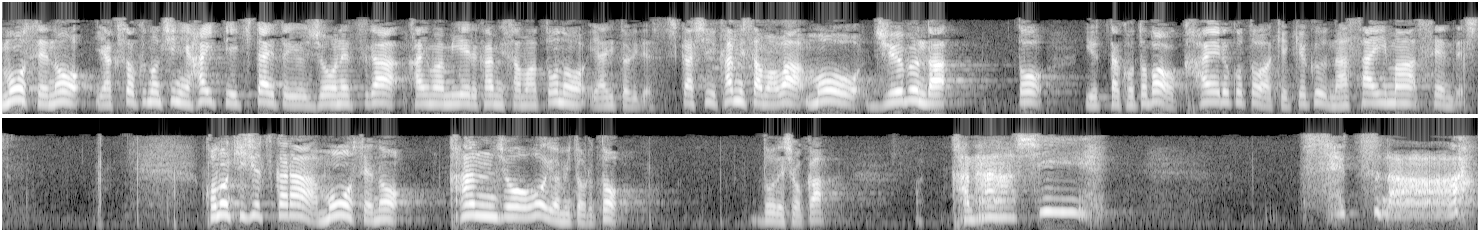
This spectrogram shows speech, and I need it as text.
モーセの約束の地に入っていきたいという情熱が垣間見える神様とのやりとりです。しかし神様はもう十分だと言った言葉を変えることは結局なさいませんでした。この記述からモーセの感情を読み取ると、どうでしょうか？悲しい。切な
